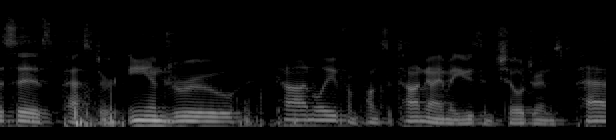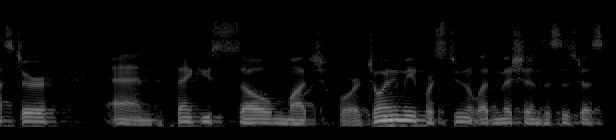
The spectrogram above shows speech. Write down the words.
this is Pastor Andrew Conley from Punxsutawney. I am a youth and children's pastor. And thank you so much for joining me for student led missions. This is just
